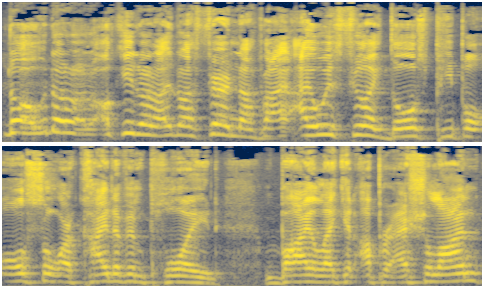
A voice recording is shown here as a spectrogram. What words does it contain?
No, no, no, okay, no, no, no, fair enough. But I, I always feel like those people also are kind of employed by like an upper echelon,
